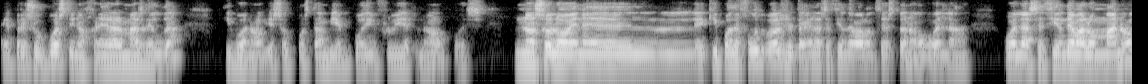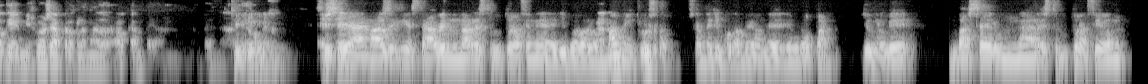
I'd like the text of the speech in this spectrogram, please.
el presupuesto y no generar más deuda. Y bueno, y eso pues también puede influir, ¿no? Pues no solo en el equipo de fútbol, sino también en la sección de baloncesto, ¿no? O en la, o en la sección de balonmano, que mismo se ha proclamado, ¿no? Campeón. Sí, sí, además que está habiendo una reestructuración en el equipo de balonmano, incluso, o sea, un equipo campeón de, Europa. Yo creo que va a ser una reestructuración,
